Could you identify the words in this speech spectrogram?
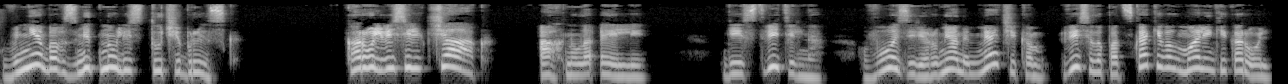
В небо взметнулись тучи брызг. «Король-весельчак!» — ахнула Элли. Действительно, в озере румяным мячиком весело подскакивал маленький король.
